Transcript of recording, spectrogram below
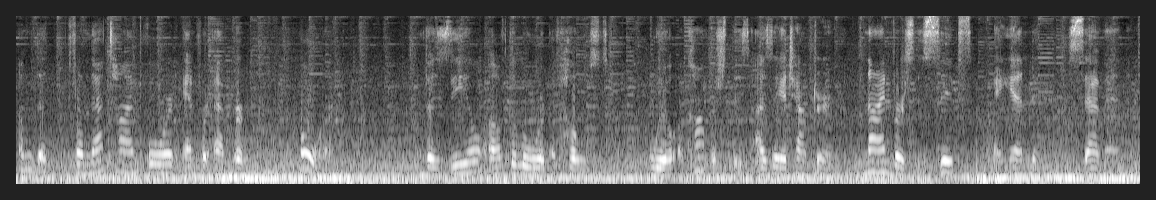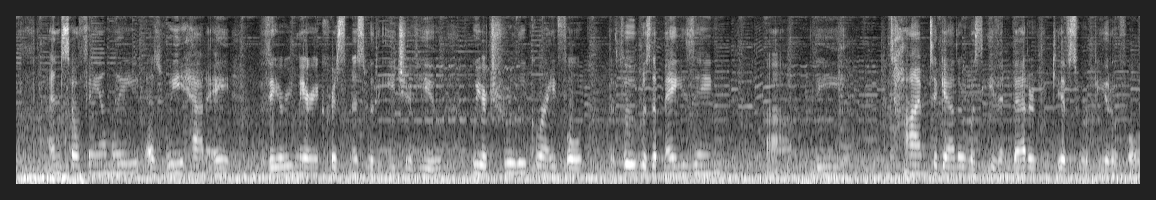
from the from that time forward and forever. More. The zeal of the Lord of hosts will accomplish this. Isaiah chapter 9 verses 6 and 7. And so family, as we had a very Merry Christmas with each of you. We are truly grateful. The food was amazing. Uh, the time together was even better. The gifts were beautiful.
